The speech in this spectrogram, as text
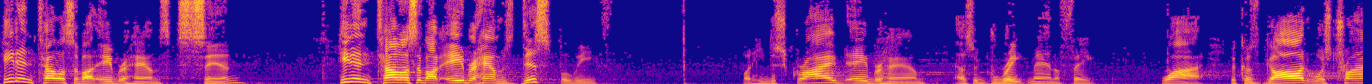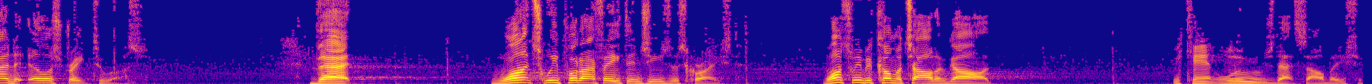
He didn't tell us about Abraham's sin. He didn't tell us about Abraham's disbelief but he described Abraham as a great man of faith. Why? Because God was trying to illustrate to us that once we put our faith in Jesus Christ, once we become a child of God, we can't lose that salvation.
